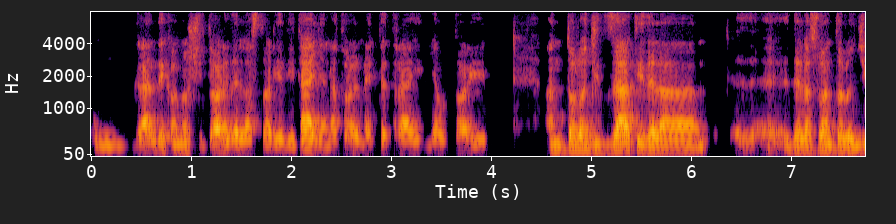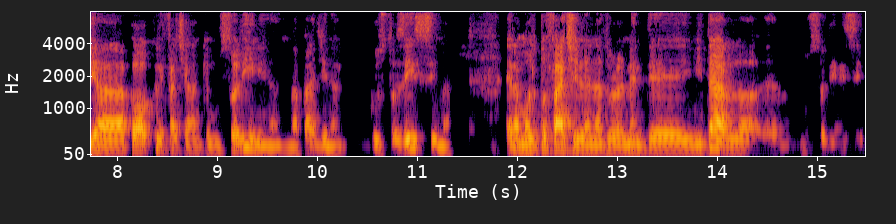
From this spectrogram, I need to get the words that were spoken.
un grande conoscitore della storia d'Italia. Naturalmente tra gli autori antologizzati della, eh, della sua antologia apocrifa, c'è anche Mussolini, una pagina gustosissima. Era molto facile naturalmente imitarlo. Eh, Mussolini si,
